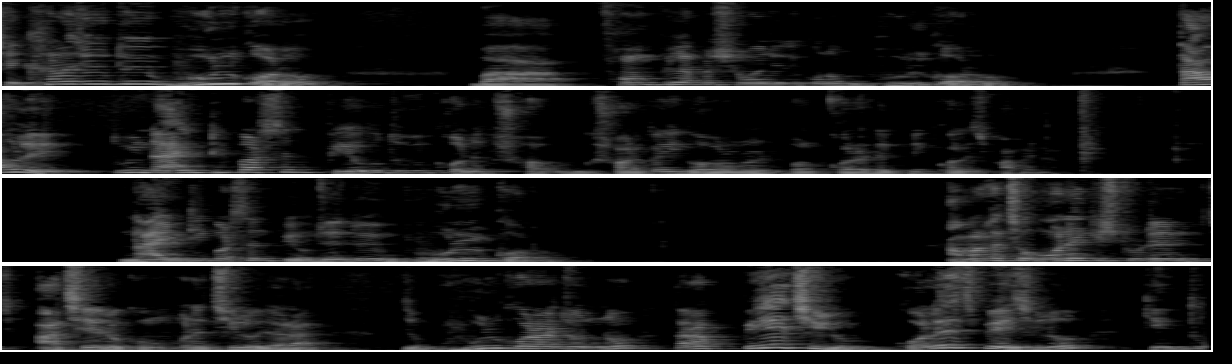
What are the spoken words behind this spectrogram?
সেখানে যদি তুমি ভুল করো বা ফর্ম ফিল আপের সময় যদি কোনো ভুল করো, তাহলে তুমি নাইনটি পার্সেন্ট পেয়েও তুমি কলেজ সরকারি গভর্নমেন্ট পলিটেকনিক কলেজ পাবে না। নাইনটি পার্সেন্ট পেয়েও যদি তুমি ভুল করো আমার কাছে অনেক স্টুডেন্ট আছে এরকম মানে ছিল যারা, যে ভুল করার জন্য তারা পেয়েছিল কলেজ পেয়েছিল, কিন্তু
